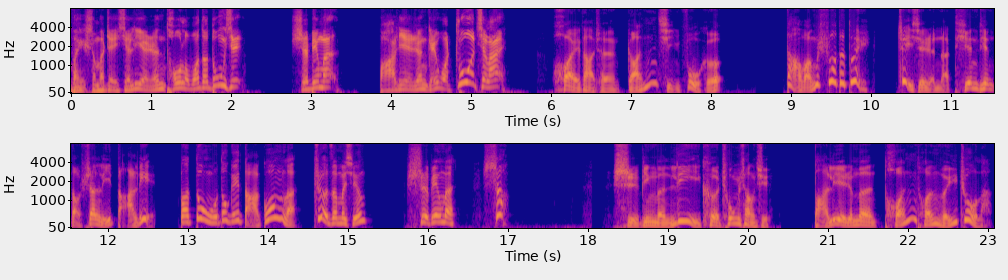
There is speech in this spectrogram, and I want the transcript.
为什么这些猎人偷了我的东西？士兵们，把猎人给我捉起来！坏大臣赶紧附和：“大王说的对，这些人呢，天天到山里打猎，把动物都给打光了，这怎么行？”士兵们上！士兵们立刻冲上去，把猎人们团团围住了。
